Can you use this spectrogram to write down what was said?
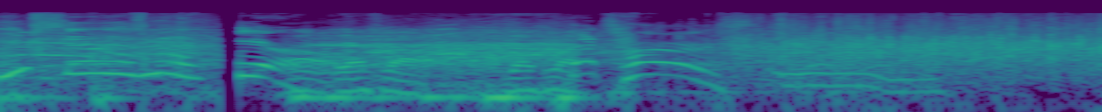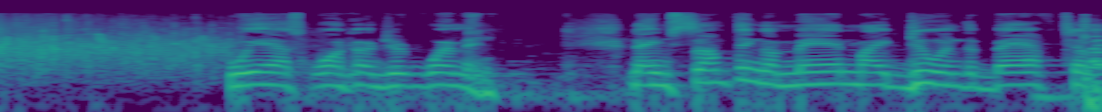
Are you serious, man? Here. Oh, that's right. That's right. That's hers. We asked 100 women. Name something a man might do in the bathtub. Oh,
